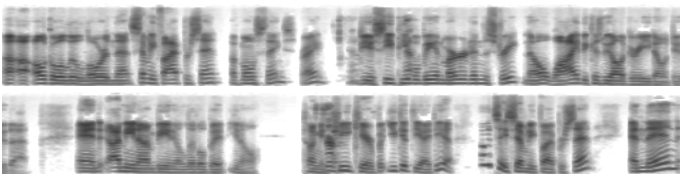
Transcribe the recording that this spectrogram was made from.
Uh, uh I'll go a little lower than that. Seventy-five percent of most things, right? Yeah. Do you see people yeah. being murdered in the street? No. Why? Because we all agree you don't do that. And I mean, I'm being a little bit, you know, tongue in sure. cheek here, but you get the idea. I would say seventy-five percent. And then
